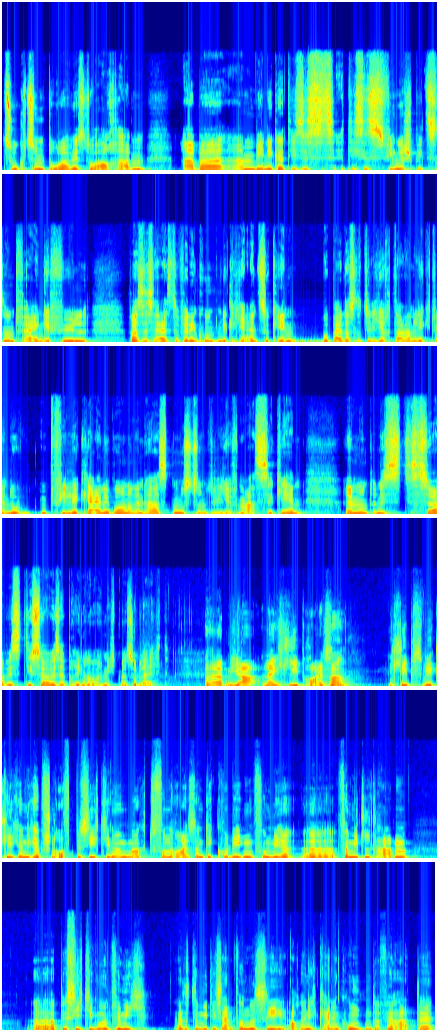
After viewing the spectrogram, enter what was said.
Zug zum Tor, wirst du auch haben, aber ähm, weniger dieses, dieses Fingerspitzen- und Feingefühl, was es heißt, auf einen Kunden wirklich einzugehen. Wobei das natürlich auch daran liegt, wenn du viele kleine Wohnungen hast, musst du natürlich auf Masse gehen ähm, und dann ist Service, die Serviceerbringung auch nicht mehr so leicht. Ähm, ja, na, ich liebe Häuser. Ich liebe es wirklich und ich habe schon oft Besichtigungen gemacht von Häusern, die Kollegen von mir äh, vermittelt haben. Äh, Besichtigungen für mich. Also damit ich es einfach nur sehe, auch wenn ich keinen Kunden dafür hatte,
